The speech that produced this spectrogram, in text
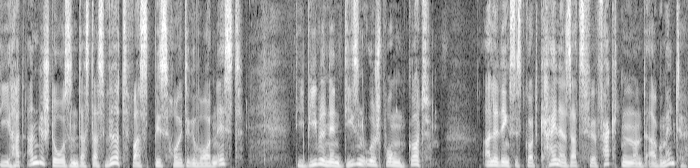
Die hat angestoßen, dass das wird, was bis heute geworden ist. Die Bibel nennt diesen Ursprung Gott. Allerdings ist Gott kein Ersatz für Fakten und Argumente.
